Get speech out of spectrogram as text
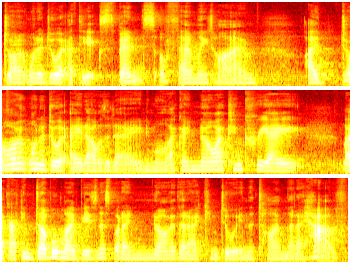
don't want to do it at the expense of family time. I don't want to do it 8 hours a day anymore. Like I know I can create like I can double my business, but I know that I can do it in the time that I have.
